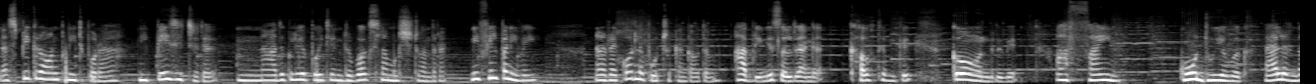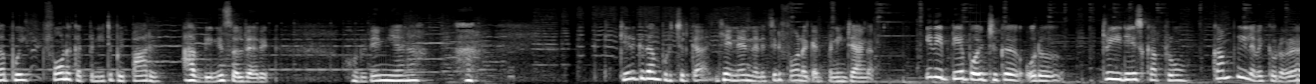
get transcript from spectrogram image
நான் ஸ்பீக்கர் ஆன் பண்ணிட்டு போகிறேன் நீ பேசிட்டுரு நான் அதுக்குள்ளேயே போயிட்டு என் ஒர்க்ஸ்லாம் முடிச்சுட்டு வந்துடுறேன். நீ ஃபீல் பண்ணி வை. நான் ரெக்கார்டில் போட்டிருக்கேன் கௌதம் அப்படின்னு சொல்கிறாங்க கௌதமுக்கு கோவம் வந்துடுது ஆ fine go to your work வேலை இருந்தால் போய் ஃபோனை கட் பண்ணிவிட்டு போய் பாரு அப்படின்னு சொல்கிறாரு உடனே நீ ஏன்னா கிறுக்கு தான் பிடிச்சிருக்கா? என்னன்னு நினச்சிட்டு ஃபோனை கட் பண்ணிட்டாங்க. இது இப்படியே போயிட்டுருக்கு. ஒரு த்ரீ டேஸ்க்கு அப்புறம் கம்பெனியில் வைக்கிற ஒரு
